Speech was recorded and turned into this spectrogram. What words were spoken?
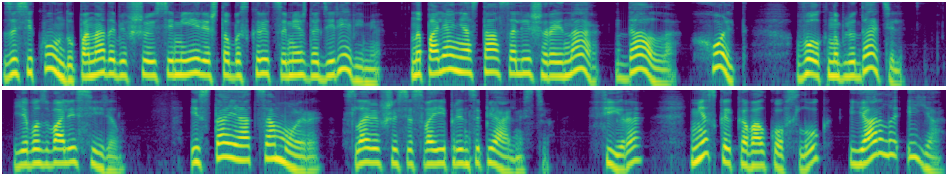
За секунду, понадобившуюся Миере, чтобы скрыться между деревьями, на поляне остался лишь Рейнар, Далла, Хольт, волк-наблюдатель, его звали Сирил, и стая отца Мойры, славившейся своей принципиальностью, Фира, несколько волков-слуг, Ярла и я.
